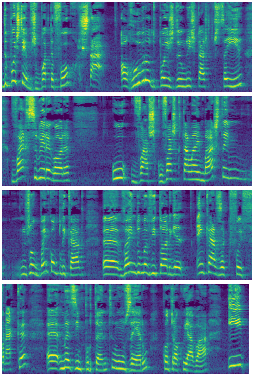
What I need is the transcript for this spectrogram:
Depois temos Botafogo, que está ao rubro, depois de Luís Castro sair, vai receber agora o Vasco. O Vasco está lá embaixo, tem um jogo bem complicado, uh, vem de uma vitória em casa que foi fraca, uh, mas importante, 1-0 um contra o Cuiabá, e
